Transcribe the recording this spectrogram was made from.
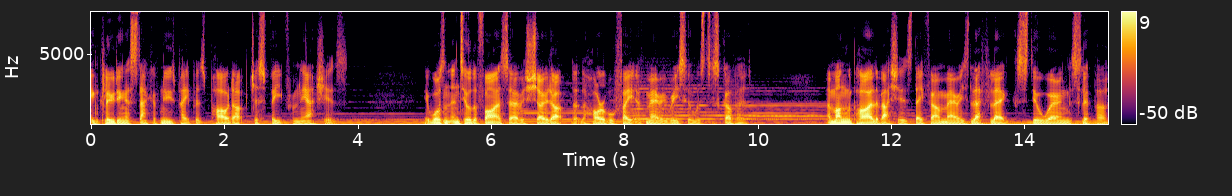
including a stack of newspapers piled up just feet from the ashes. It wasn't until the fire service showed up that the horrible fate of Mary Reeser was discovered. Among the pile of ashes, they found Mary's left leg still wearing the slipper,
